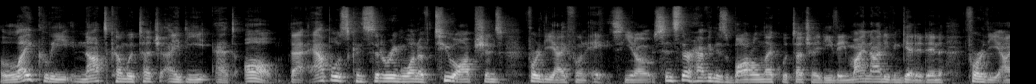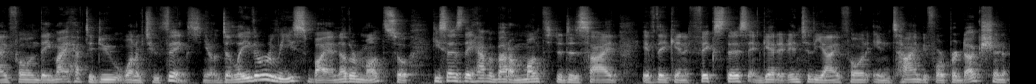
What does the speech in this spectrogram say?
likely not come with Touch ID at all, that Apple is considering one of two options for the iPhone 8. You know, since they're having this bottleneck with Touch ID, they might not even get it in for the iPhone. They might have to do one of two things, you know, delay the release by another month. So he says they have about a month to decide if they can fix this and get it into the iPhone in time before production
